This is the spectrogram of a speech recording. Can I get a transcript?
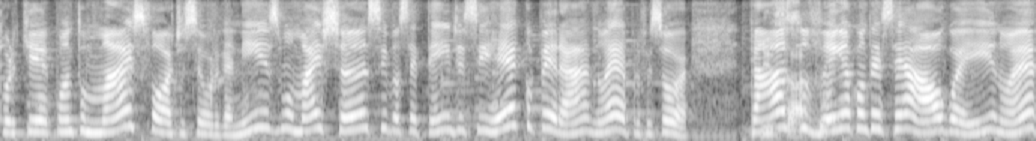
porque quanto mais forte o seu organismo, mais chance você tem de se recuperar, não é, professor? Caso Exato. venha acontecer algo aí, não é?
